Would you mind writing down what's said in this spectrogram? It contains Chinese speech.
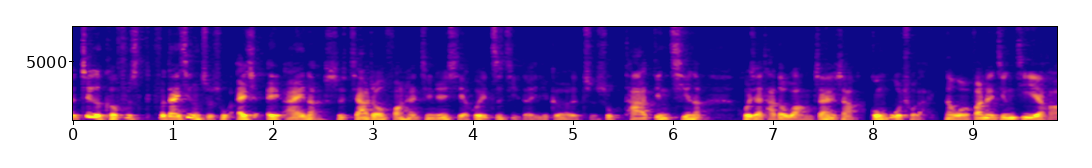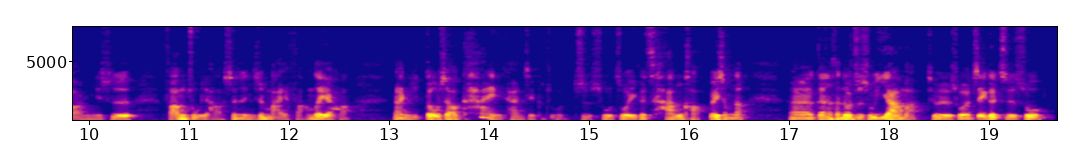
那这个可负负担性指数 HAI 呢，是加州房产竞争协会自己的一个指数，它定期呢。会在它的网站上公布出来。那我们房产经纪也好，你是房主也好，甚至你是买房的也好，那你都是要看一看这个指指数做一个参考。为什么呢？呃，跟很多指数一样嘛，就是说这个指数，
